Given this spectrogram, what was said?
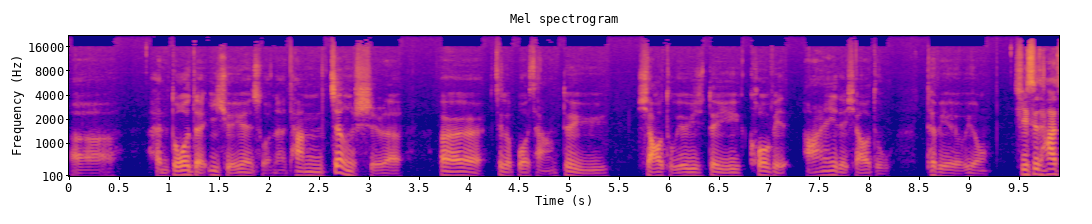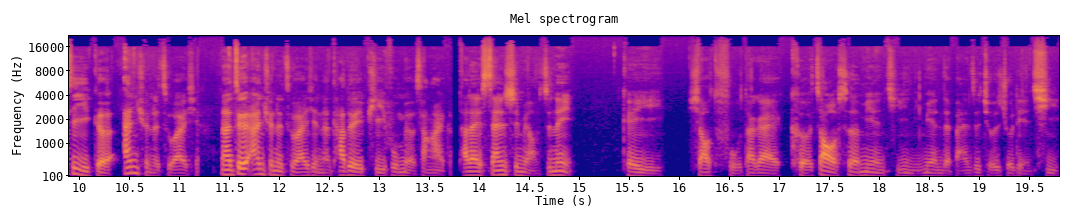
呃很多的医学院所呢，他们证实了二二二这个波长对于消毒，尤其是对于 COVID RNA 的消毒特别有用。其实它是一个安全的紫外线，那这个安全的紫外线呢，它对皮肤没有伤害，它在三十秒之内。可以消除大概可照射面积里面的百分之九十九点七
